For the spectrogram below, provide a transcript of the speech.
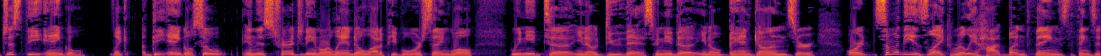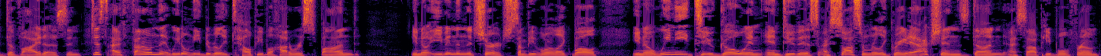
just the angle like the angle. So in this tragedy in Orlando, a lot of people were saying, well, we need to, you know, do this. We need to, you know, ban guns or, or some of these like really hot button things, the things that divide us. And just, I found that we don't need to really tell people how to respond you know, even in the church, some people are like, well, you know, we need to go and, and do this. I saw some really great actions done. I saw people from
